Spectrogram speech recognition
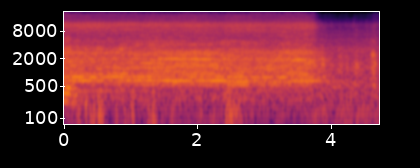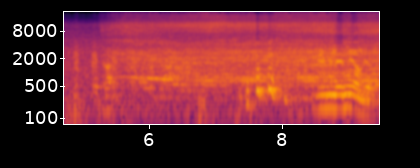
diyor. birbirlerini yalıyorlar.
